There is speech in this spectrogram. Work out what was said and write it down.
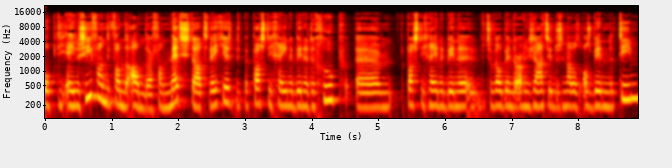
op die energie van, van de ander. Van match dat, weet je, past diegene binnen de groep, um, past diegene binnen, zowel binnen de organisatie dus als binnen het team.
